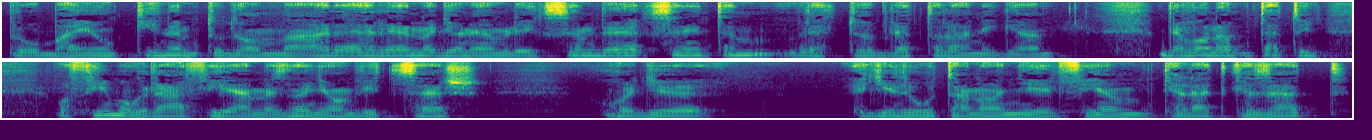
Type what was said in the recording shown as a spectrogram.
próbáljunk ki, nem tudom már, erre nagyon emlékszem, de szerintem legtöbbre talán igen. De van, a, tehát hogy a filmográfiám, ez nagyon vicces, hogy egy idő után annyi film keletkezett,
